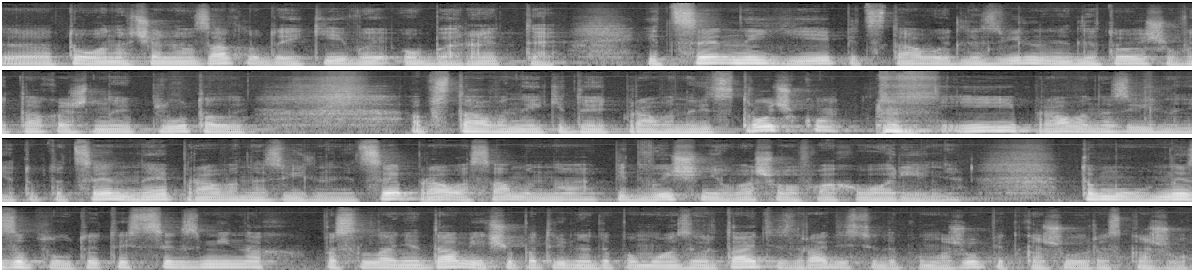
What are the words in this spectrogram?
е, того навчального закладу, який ви оберете. І це не є підставою для звільнення, для того, щоб ви також не плутали обставини, які дають право на відстрочку, і право на звільнення. Тобто це не право на звільнення, це право саме на підвищення вашого фахового рівня. Тому не заплутайтесь в цих змінах. Посилання дам, якщо потрібна допомога, звертайтесь, з радістю допоможу, підкажу і розкажу.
